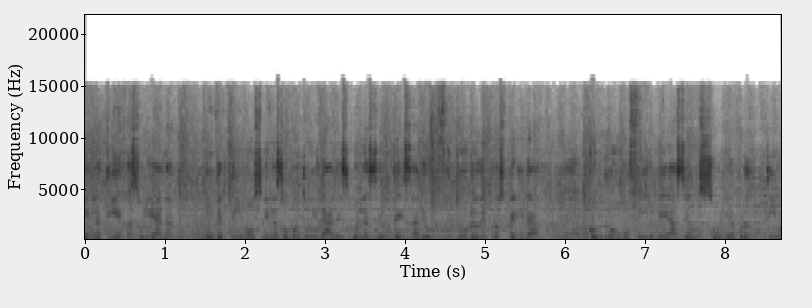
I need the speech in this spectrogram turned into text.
En la tierra zuliana Invertimos en las oportunidades con la certeza de un futuro de prosperidad. Con rumbo firme hacia un Zulia productivo,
